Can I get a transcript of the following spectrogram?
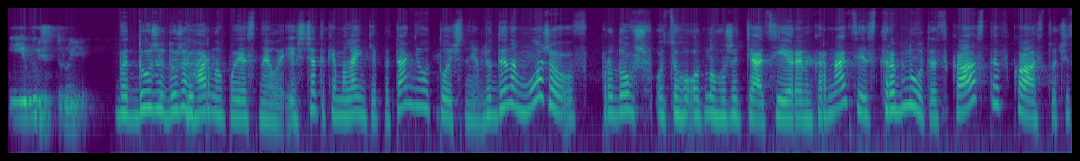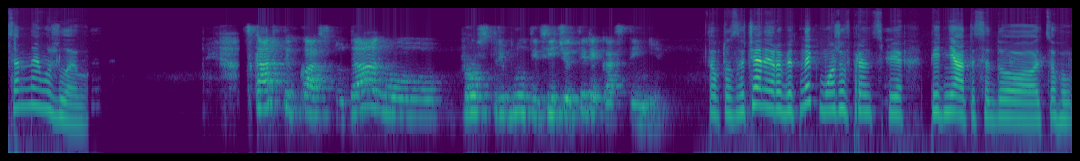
і вистроїв. Ви дуже дуже гарно пояснили. І ще таке маленьке питання уточнення. Людина може впродовж оцього одного життя цієї реінкарнації стрибнути з касти в касту, чи це неможливо? З касти в касту, да, ну прострибнути всі чотири касти ні. Тобто, звичайний робітник може, в принципі, піднятися до цього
